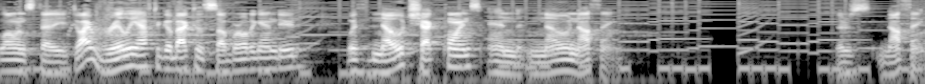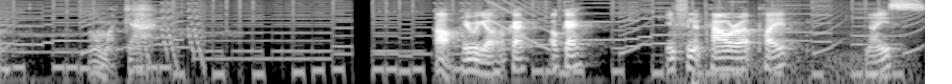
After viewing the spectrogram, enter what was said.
Slow and steady. Do I really have to go back to the subworld again, dude? With no checkpoints and no nothing. There's nothing. Oh my god. Oh, here we go. Okay, okay. Infinite power up pipe. Nice.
